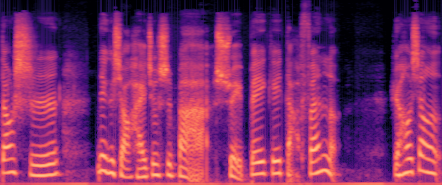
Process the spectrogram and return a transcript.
当时那个小孩就是把水杯给打翻了。然后像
